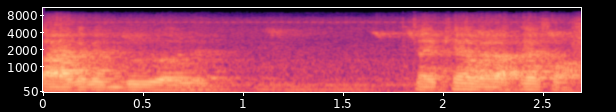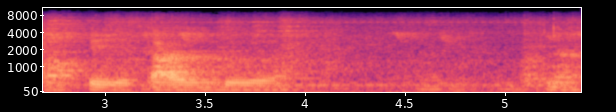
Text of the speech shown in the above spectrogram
ตายกันเป็นเบื่อเลย ในแค่เวลาแค่สองสามปีตายเป็นเบื่อนะ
